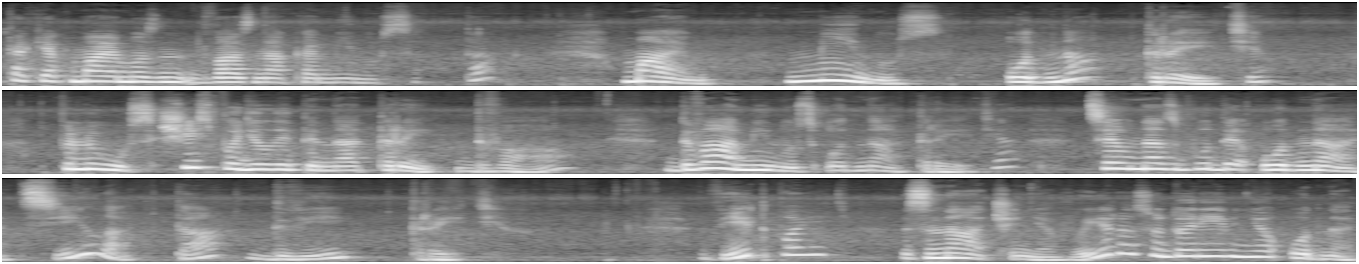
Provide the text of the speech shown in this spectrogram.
так як маємо два знака мінуса. Так? Маємо мінус 1 третя плюс 6 поділити на 3 2. 2 мінус 1 третя. Це в нас буде 1 ціла та 2 третіх. Відповідь. Значення виразу дорівнює 1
